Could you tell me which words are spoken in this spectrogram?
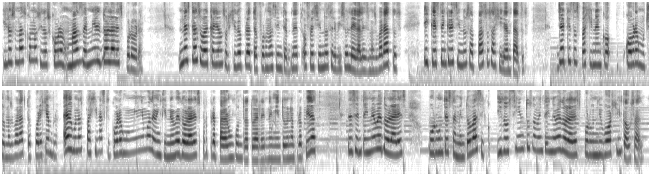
y los más conocidos cobran más de 1000 dólares por hora. No es casual que hayan surgido plataformas de Internet ofreciendo servicios legales más baratos y que estén creciendo a pasos agigantados, ya que estas páginas cobran mucho más barato. Por ejemplo, hay algunas páginas que cobran un mínimo de 29 dólares por preparar un contrato de arrendamiento de una propiedad, 69 dólares por un testamento básico y 299 dólares por un divorcio incausado.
